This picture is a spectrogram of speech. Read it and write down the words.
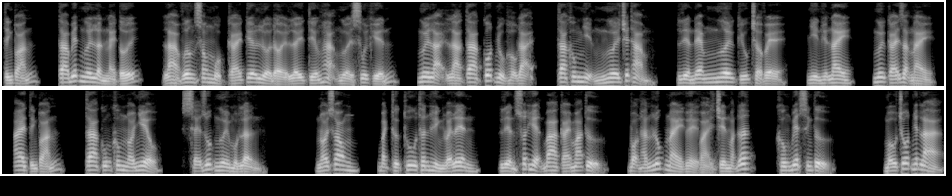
Tính toán, ta biết ngươi lần này tới, là vương xong một cái kia lừa đời lấy tiếng hạ người xui khiến, ngươi lại là ta cốt nhục hậu đại, ta không nhịn ngươi chết thảm, liền đem ngươi cứu trở về, nhìn hiện nay, ngươi cái dạng này, ai tính toán, ta cũng không nói nhiều, sẽ giúp ngươi một lần. Nói xong, bạch thực thu thân hình loại lên, liền xuất hiện ba cái mã tử, bọn hắn lúc này hể vải trên mặt đất, không biết sinh tử. Mấu chốt nhất là,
